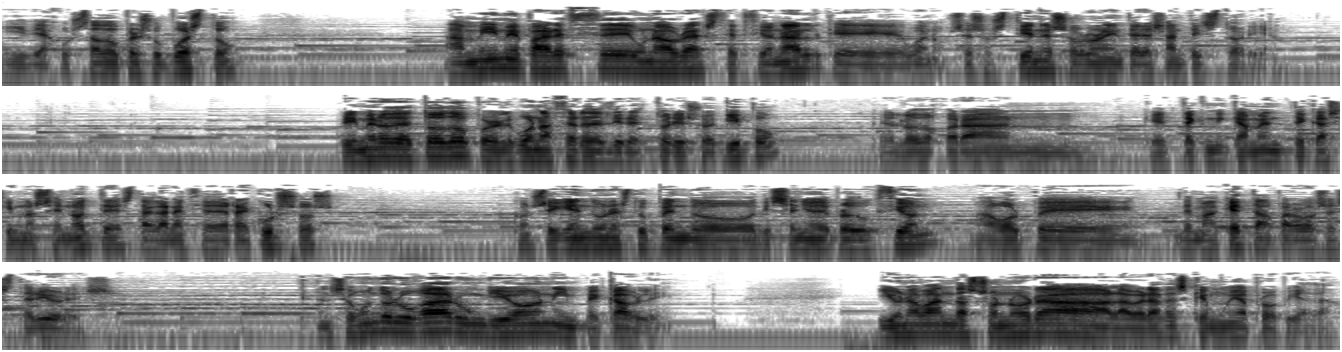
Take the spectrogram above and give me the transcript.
y de ajustado presupuesto, a mí me parece una obra excepcional que, bueno, se sostiene sobre una interesante historia. Primero de todo por el buen hacer del director y su equipo, que logran que técnicamente casi no se note esta carencia de recursos, consiguiendo un estupendo diseño de producción a golpe de maqueta para los exteriores. En segundo lugar, un guion impecable y una banda sonora, la verdad es que muy apropiada,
